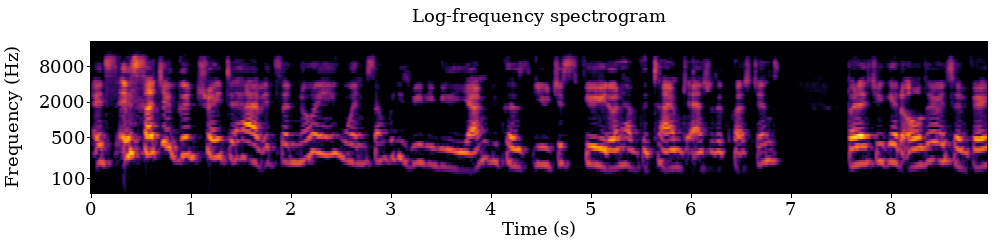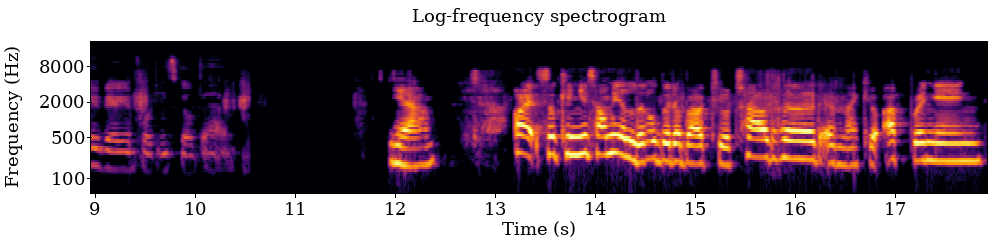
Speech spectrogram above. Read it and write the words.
It's it's such a good trait to have. It's annoying when somebody's really really young because you just feel you don't have the time to answer the questions. But as you get older, it's a very very important skill to have. Yeah. All right. So, can you tell me a little bit about your childhood and like your upbringing?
